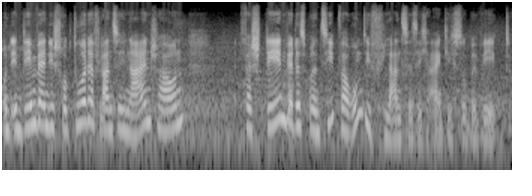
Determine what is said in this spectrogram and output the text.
Und indem wir in die Struktur der Pflanze hineinschauen, verstehen wir das Prinzip, warum die Pflanze sich eigentlich so bewegt.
